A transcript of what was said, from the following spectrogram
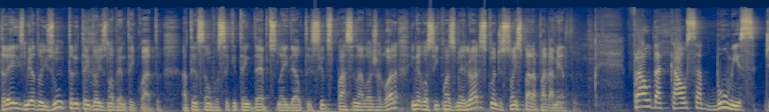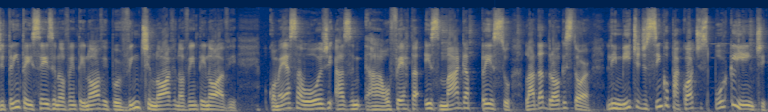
3621-3294. Atenção, você que tem débitos na Ideal Tecidos, passe na loja agora e negocie com as melhores condições para pagamento. Fralda calça Bumes de R$ 36,99 por R$ 29,99. Começa hoje as- a oferta Esmaga Preço, lá da Drug Store. Limite de cinco pacotes por cliente.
